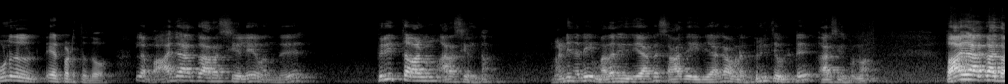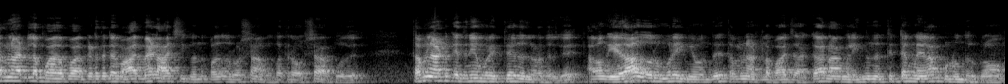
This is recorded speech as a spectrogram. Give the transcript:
ஊண்டுதல் ஏற்படுத்துதோ? இல்லை பாஜக அரசியலே வந்து பிரித்தாளும் அரசியல் தான். மனிதனை மத ரீதியாக சாதி ரீதியாக அவனை பிரித்து விட்டு அரசியல் பண்ணுவான். பாஜக தமிழ்நாட்டில் ப கிட்டத்தட்ட மேலே ஆட்சிக்கு வந்து பதினோரு வருஷம் ஆகும் பத்தரை வருஷம் ஆக போகுது தமிழ்நாட்டுக்கு எத்தனையோ முறை தேர்தல் நடந்திருக்கு. அவங்க ஏதாவது ஒரு முறை இங்கே வந்து தமிழ்நாட்டில் பாஜக நாங்கள் இந்த திட்டங்களை எல்லாம் கொண்டு வந்திருக்கிறோம்.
